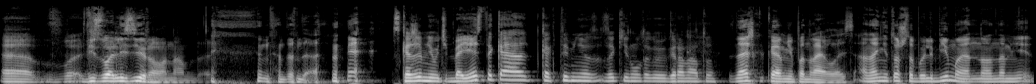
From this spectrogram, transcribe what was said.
э, в- визуализирована. да. Да-да-да. Скажи мне, у тебя есть такая, как ты мне закинул такую гранату? Знаешь, какая мне понравилась? Она не то чтобы любимая, но она мне,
